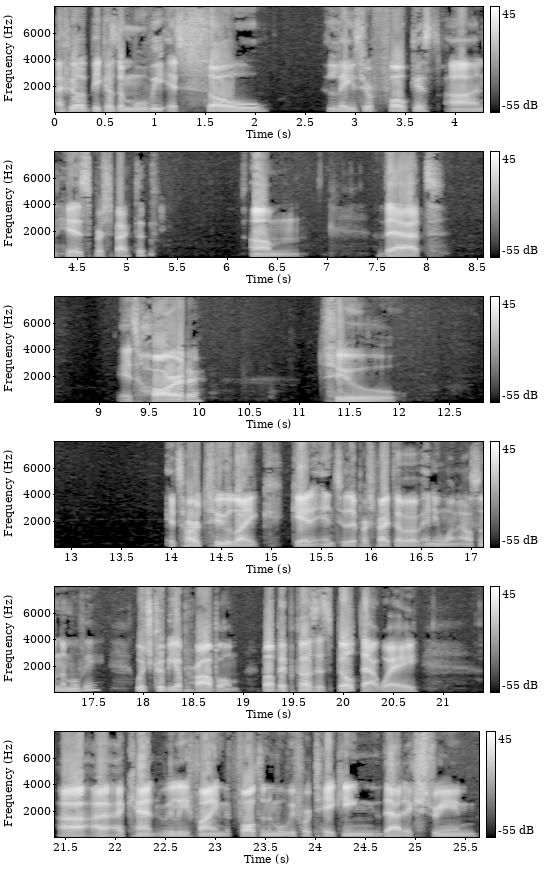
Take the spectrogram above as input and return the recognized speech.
I feel like because the movie is so laser focused on his perspective, um, that it's hard to it's hard to like get into the perspective of anyone else in the movie, which could be a problem. But because it's built that way, uh, I, I can't really find fault in the movie for taking that extreme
